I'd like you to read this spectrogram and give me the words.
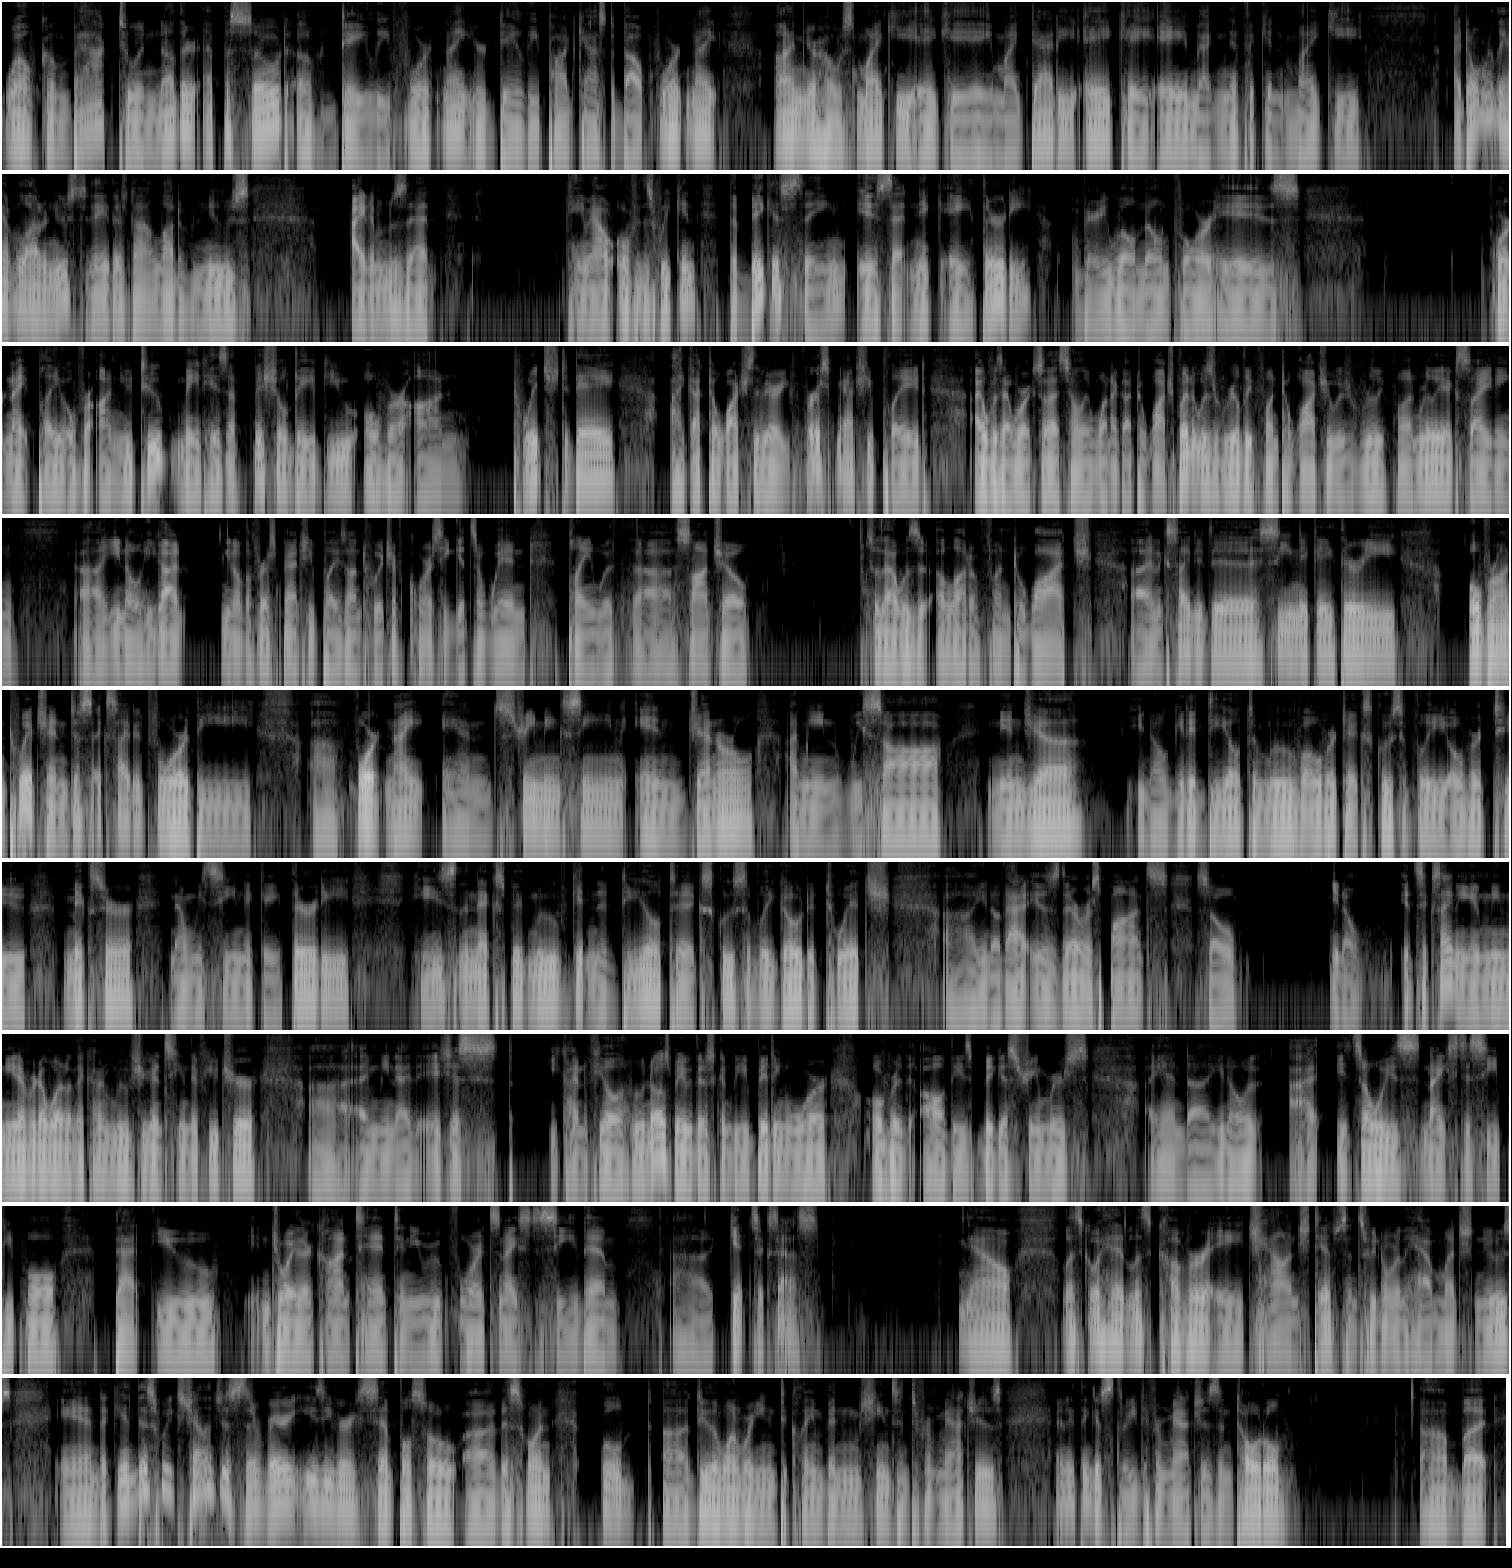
Welcome back to another episode of Daily Fortnite, your daily podcast about Fortnite. I'm your host, Mikey, aka Mike Daddy, aka Magnificent Mikey. I don't really have a lot of news today. There's not a lot of news items that came out over this weekend. The biggest thing is that NickEh30, very well known for his Fortnite play over on YouTube, made his official debut over on Twitch today. I got to watch the very first match he played. I was at work, so that's the only one I got to watch. But it was really fun to watch. It was really fun, really exciting. Uh, you know, he got you know the first match he plays on Twitch. Of course, he gets a win playing with uh, Sancho. So that was a lot of fun to watch, uh, and excited to see Nick A thirty over on Twitch, and just excited for the uh, Fortnite and streaming scene in general. I mean, we saw Ninja you know, get a deal to move over to exclusively over to Mixer. Now we see NickEh30. He's the next big move, getting a deal to exclusively go to Twitch. Uh, you know, that is their response. So, you know, it's exciting. I mean, you never know what other kind of moves you're going to see in the future. Uh, I mean, it's just you kind of feel who knows maybe there's going to be a bidding war over the, all these biggest streamers and uh, you know I, it's always nice to see people that you enjoy their content and you root for. It's nice to see them uh, get success. Now, let's go ahead. Let's cover a challenge tip since we don't really have much news. And again, this week's challenges they're very easy, very simple. So uh, this one we'll uh, do the one where you need to claim vending machines in different matches, and I think it's three different matches in total. Uh, but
